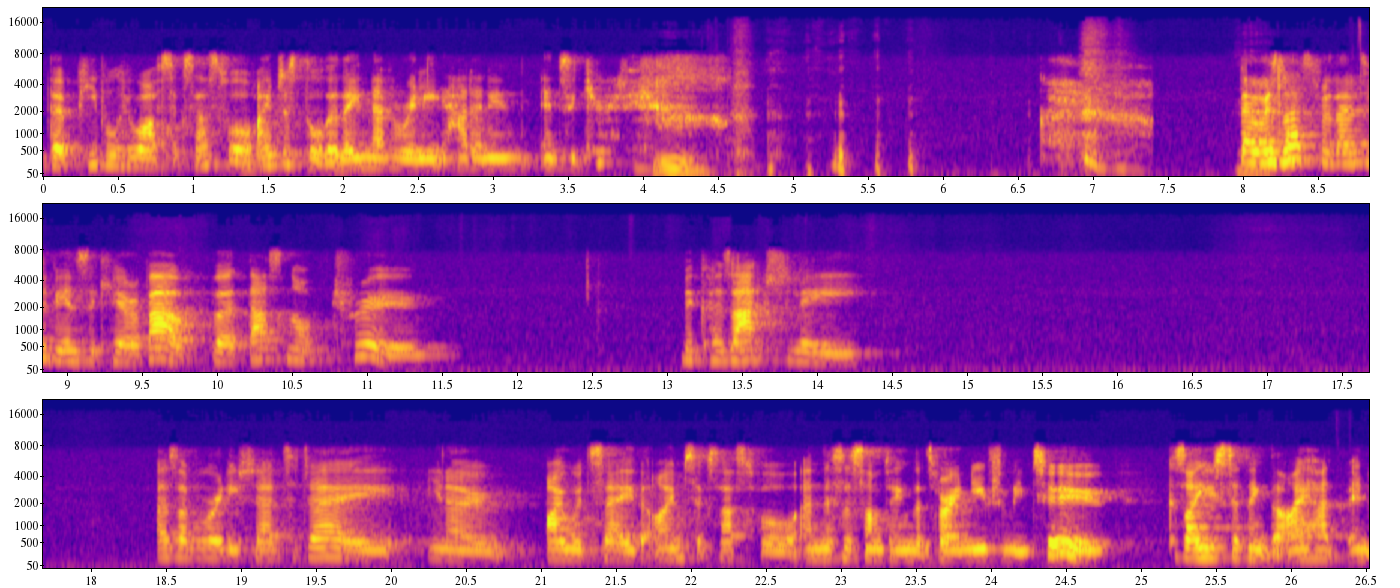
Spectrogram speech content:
That people who are successful, I just thought that they never really had any insecurity. Mm. there was less for them to be insecure about, but that's not true because actually, as I've already shared today, you know, I would say that I'm successful, and this is something that's very new for me too, because I used to think that I had, in,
